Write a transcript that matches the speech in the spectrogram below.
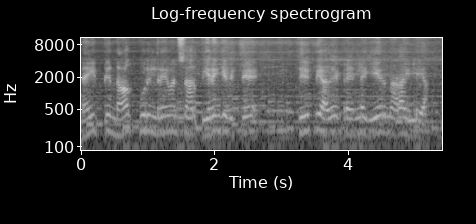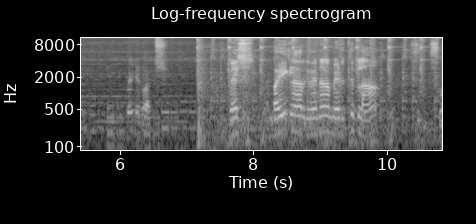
நைட்டு நாக்பூரில் ரேவன் சார் இறங்கி விட்டு திருப்பி அதே ட்ரெயினில் ஏறினாரா இல்லையா? பெஸ் பைக்லாம் இருக்கு. வேணா நம்ம எடுத்துக்கலாம். ஸோ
